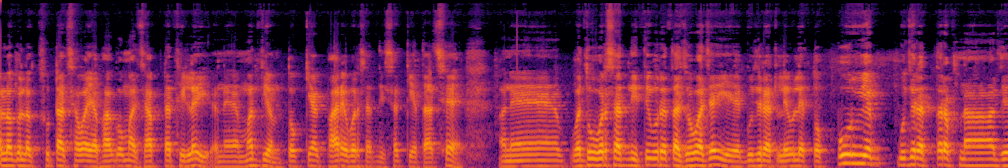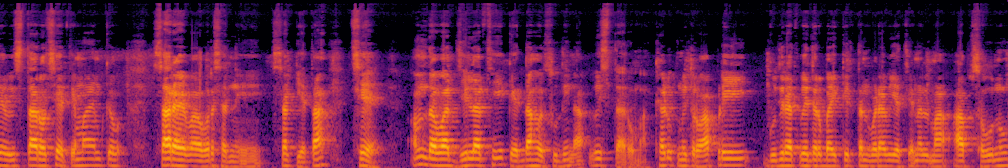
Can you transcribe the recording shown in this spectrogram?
અલગ અલગ છૂટાછવાયા ભાગોમાં ઝાપટાથી લઈ અને મધ્યમ તો ક્યાંક ભારે વરસાદની શક્યતા છે. અને વધુ વરસાદની તીવ્રતા જોવા જઈએ ગુજરાત લેવલે તો પૂર્વીય ગુજરાત તરફના જે વિસ્તારો છે તેમાં એમ કે સારા એવા વરસાદની શક્યતા છે. અમદાવાદ જિલ્લાથી કે દાહોદ સુધીના વિસ્તારોમાં. ખેડૂત મિત્રો, આપણી ગુજરાત વેધર બાય કીર્તન વડાવિયા ચેનલમાં આપ સૌનું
